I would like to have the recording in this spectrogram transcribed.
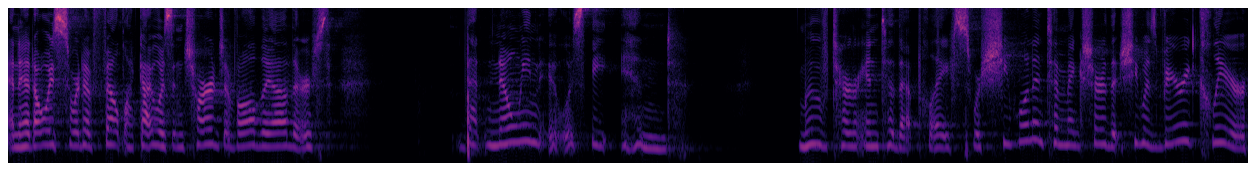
and had always sort of felt like I was in charge of all the others, that knowing it was the end moved her into that place where she wanted to make sure that she was very clear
